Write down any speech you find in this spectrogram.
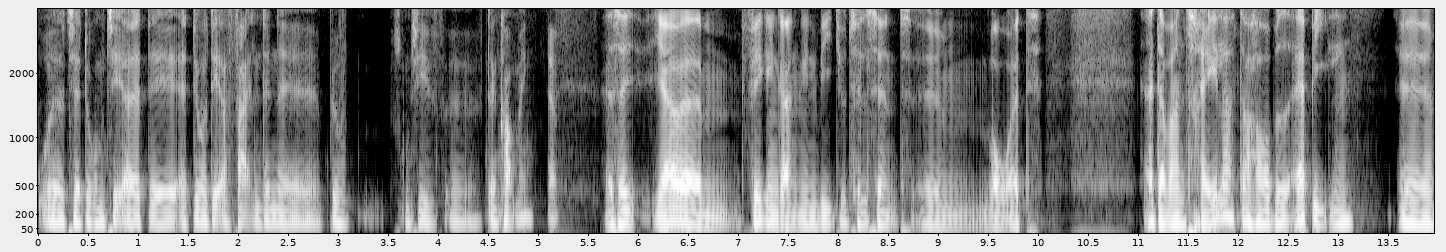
god øh, til at dokumentere, at, øh, at det var der fejlen, den øh, blev, skal man sige, øh, den kom, ikke? Altså, jeg øh, fik engang en video tilsendt, øh, hvor at, at der var en trailer, der hoppede af bilen, øh,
